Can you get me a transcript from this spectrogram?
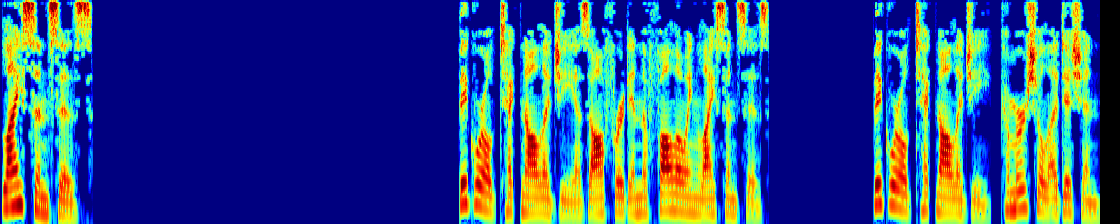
Licenses Bigworld technology is offered in the following licenses Bigworld Technology, Commercial Edition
